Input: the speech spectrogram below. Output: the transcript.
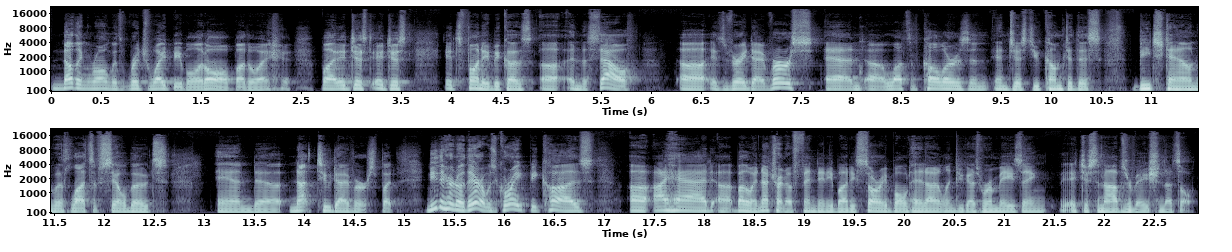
Nothing wrong with rich white people at all, by the way. But it just, it just, it's funny because uh, in the South, uh, it's very diverse and uh, lots of colors, and, and just you come to this beach town with lots of sailboats and uh, not too diverse. But neither here nor there. It was great because uh, I had, uh, by the way, not trying to offend anybody. Sorry, Bald Head Island. You guys were amazing. It's just an observation. That's all.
